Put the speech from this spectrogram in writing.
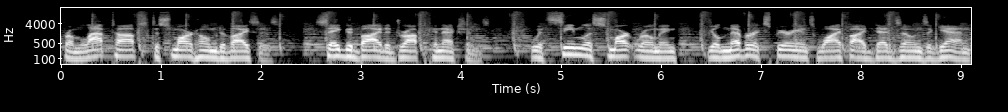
from laptops to smart home devices. Say goodbye to dropped connections. With seamless smart roaming, you'll never experience Wi-Fi dead zones again,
